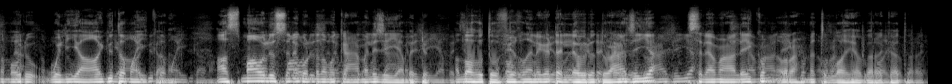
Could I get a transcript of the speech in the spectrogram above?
നമ്മ ഒരു വലിയ ആയുധമായി കാണാം. അസ്മാഉൽ ഹുസ്ന കൊണ്ട് നമുക്ക് അമൽ ചെയ്യാൻ പറ്റും. അള്ളാഹു തൗഫീഖ് നൽകട്ടെ. എല്ലാവരും ദ്വാ ചെയ്യുക. അസ്സലാമു അലൈക്കും വറഹ്മത്തുള്ളാഹി വബറകാതുഹു.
